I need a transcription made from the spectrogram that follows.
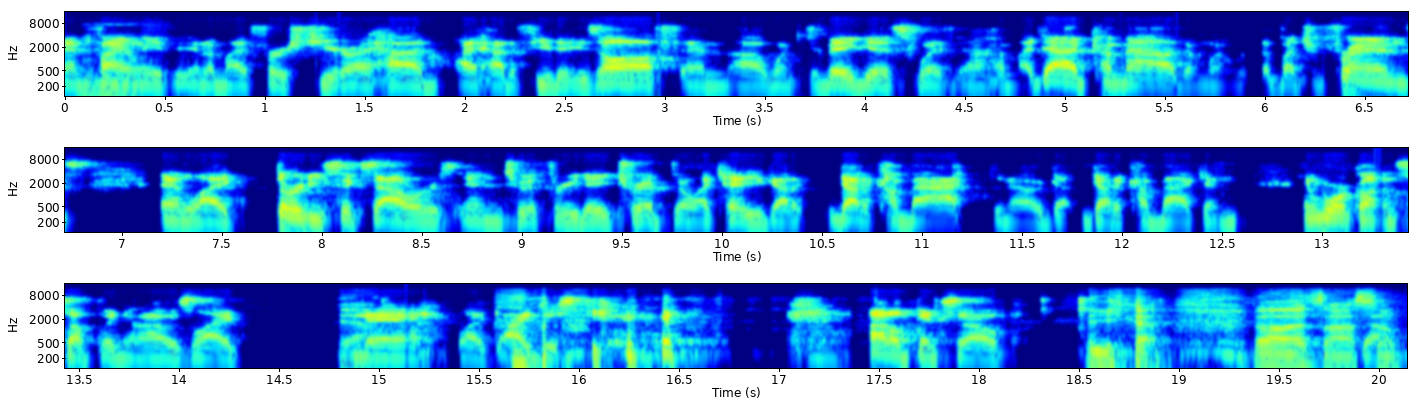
And mm-hmm. finally, at the end of my first year, I had I had a few days off and uh, went to Vegas with uh, my dad come out and went with a bunch of friends. And like 36 hours into a three day trip, they're like, "Hey, you got to got to come back. You know, got, to come back and and work on something." And I was like, yeah. "Nah, like I just I don't think so." yeah. Oh, that's awesome.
